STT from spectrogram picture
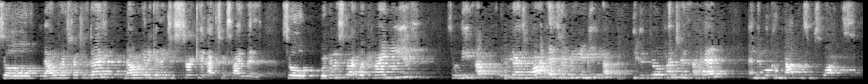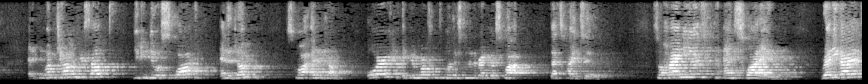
So that was our stretches, guys. Now we're gonna get into circuit exercises. So we're gonna start with high knees. So knees up. If you guys want, as you're your knees up, you can throw punches ahead, and then we'll come down to some squats. And if you want to challenge yourself, you can do a squat and a jump, squat and a jump. Or if you're more comfortable just doing the regular squat, that's fine too. So high knees and squatting. Ready, guys?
